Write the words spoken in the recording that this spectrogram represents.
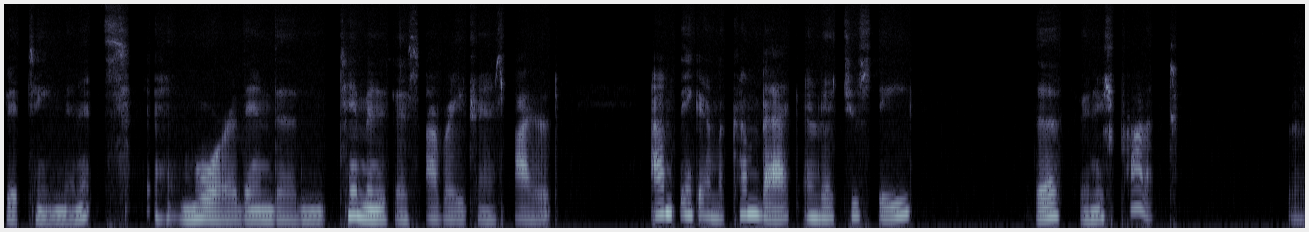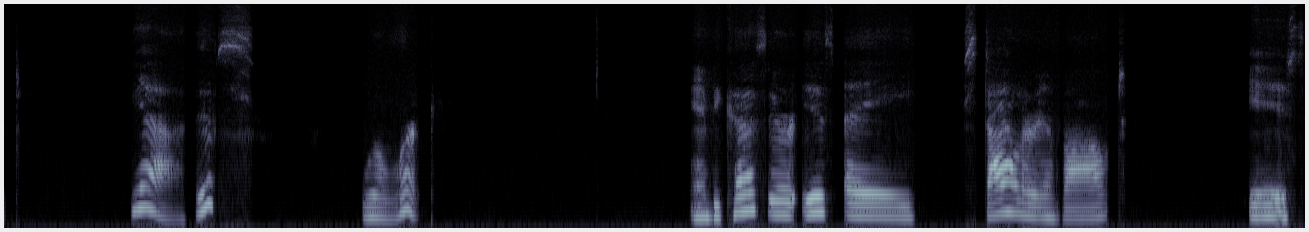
15 minutes, more than the 10 minutes that's already transpired. I'm thinking I'm going to come back and let you see the finished product. But yeah, this will work. And because there is a styler involved, is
